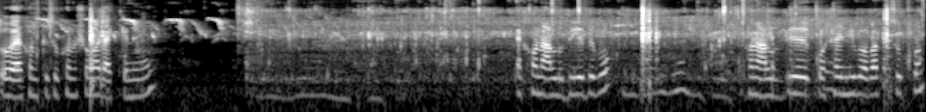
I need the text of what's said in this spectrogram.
তো এখন কিছুক্ষণ সময় ডাক্কে নেব। এখন আলু দিয়ে দেব। এখন আলু দিয়ে কষাই নিব আবার কিছুক্ষণ।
